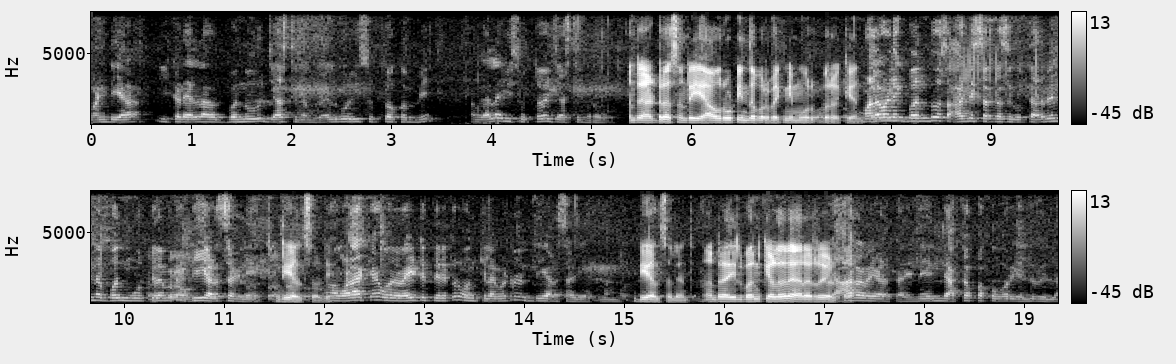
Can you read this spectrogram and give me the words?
ಮಂಡ್ಯ ಈ ಕಡೆ ಎಲ್ಲ ಬನ್ನೂರು ಜಾಸ್ತಿ ನಮ್ಗೆ. ಎಲ್ಗೂರು ಈ ಸುತ್ತ ಕಮ್ಮಿ. ನಮಗೆಲ್ಲ ಈ ಸುತ್ತವೇ ಜಾಸ್ತಿ ಬರೋದು. ಅಂದರೆ ಅಡ್ರೆಸ್ ಅಂದರೆ ಯಾವ ರೂಟಿಂದ ಬರ್ಬೇಕು ನಿಮ್ಮ ಊರಿಗೆ ಬರೋಕ್ಕೆ ಅಂತ? ಮಳವಳ್ಳಿಗೆ ಬಂದು ಆಡ್ಲಿ ಸರ್ಕಲ್ ಸಿಗುತ್ತೆ. ಅದರಿಂದ ಬಂದು ಮೂರು kilometre D Alasalli D Alasalli ಒಳಕ್ಕೆ ರೈಟ್ ತಿರುಗಿದ್ರೆ ಒಂದು ಕಿಲೋಮೀಟರ್ ಡಿ ಅಳಸಳ್ಳಿ ನಮ್ಮ ಡಿ ಅಳಸಳ್ಳಿ ಅಂತ. ಅಂದರೆ ಇಲ್ಲಿ ಬಂದು ಕೇಳಿದ್ರೆ ಯಾರ್ಯಾರು ಹೇಳ್ತಾರೆ. ಯಾರು ಹೇಳ್ತಾರೆ. ಇಲ್ಲಿ ಇಲ್ಲಿ ಅಕ್ಕಪಕ್ಕ ಊರು ಎಲ್ಲೂ ಇಲ್ಲ.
